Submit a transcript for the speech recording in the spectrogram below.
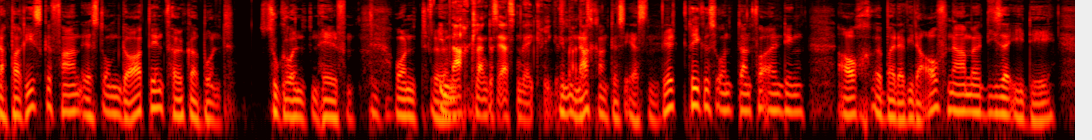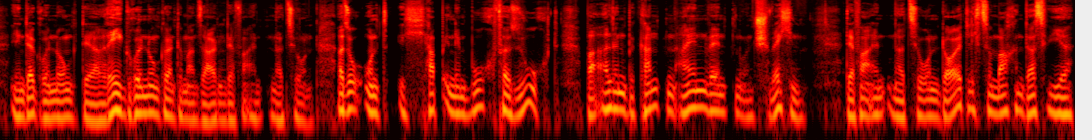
nach Paris gefahren ist, um dort den Völkerbund zu gründen helfen. Und, äh, Im Nachklang des Ersten Weltkrieges. Im Nachklang des Ersten Weltkrieges und dann vor allen Dingen auch äh, bei der Wiederaufnahme dieser Idee in der Gründung, der Regründung könnte man sagen, der Vereinten Nationen. Also und ich habe in dem Buch versucht, bei allen bekannten Einwänden und Schwächen der Vereinten Nationen deutlich zu machen, dass wir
